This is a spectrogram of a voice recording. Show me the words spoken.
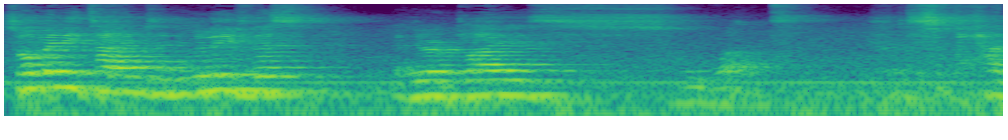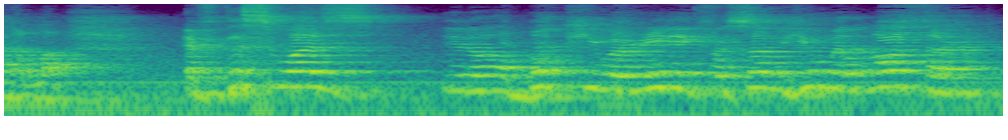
so many times, and you believe this, and your reply is, So what? Subhanallah. If this was, you know, a book you were reading for some human author,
